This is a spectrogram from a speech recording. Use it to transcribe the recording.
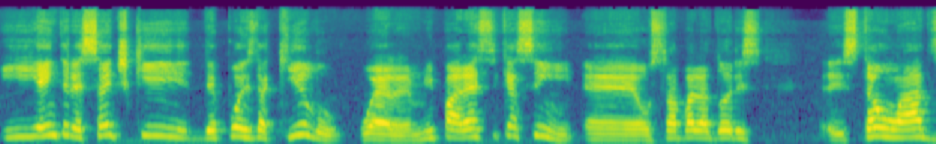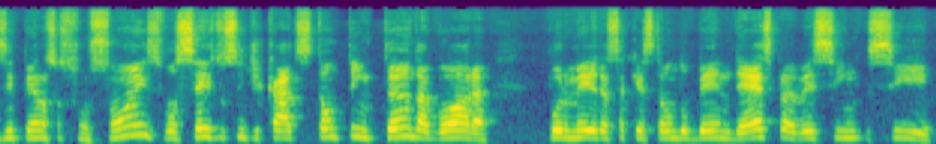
e é interessante que depois daquilo, Weller, me parece que assim, é, os trabalhadores estão lá desempenhando suas funções, vocês do sindicato estão tentando agora, por meio dessa questão do BNDES, para ver se, se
